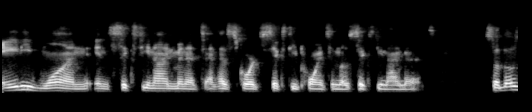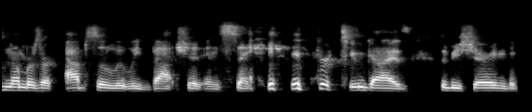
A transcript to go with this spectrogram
81 in 69 minutes and has scored 60 points in those 69 minutes. So those numbers are absolutely batshit insane for two guys to be sharing the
